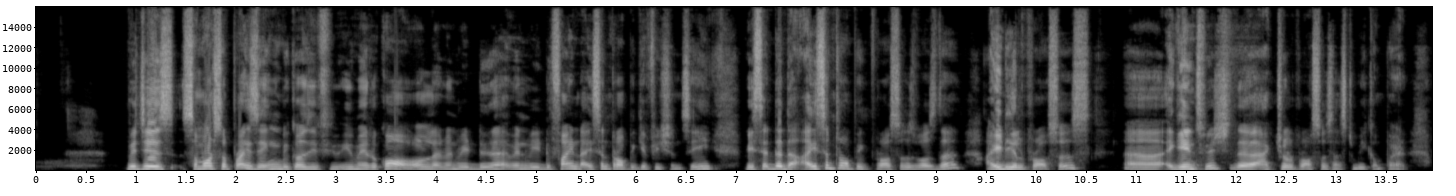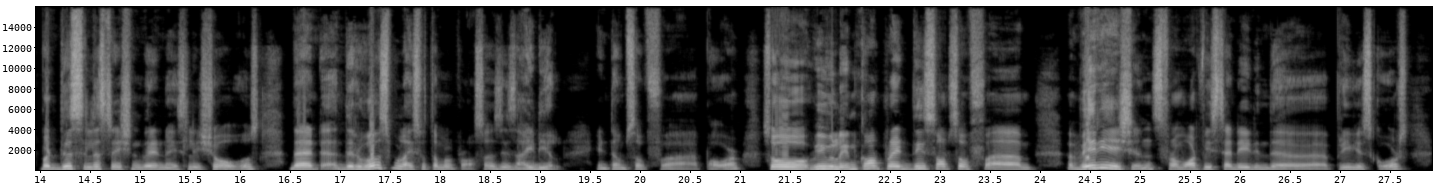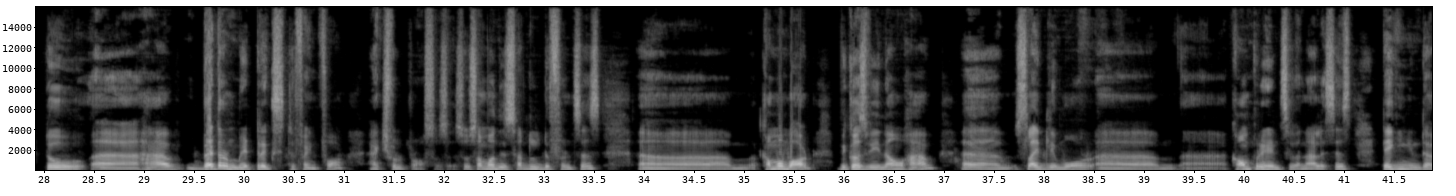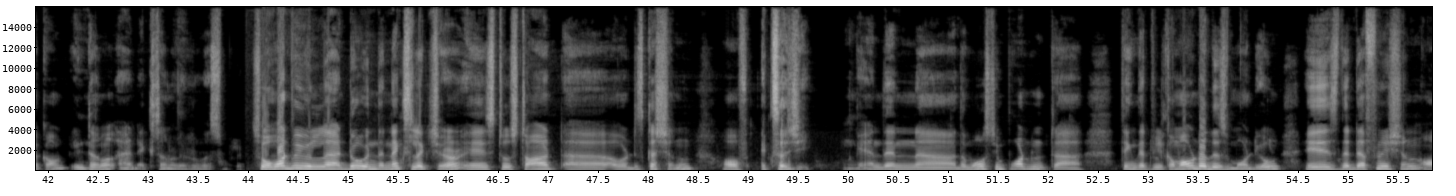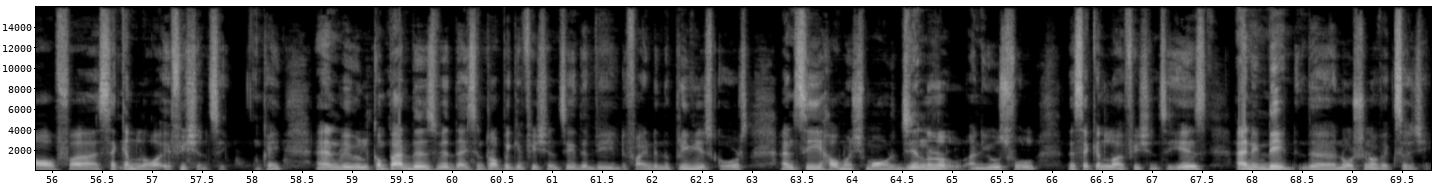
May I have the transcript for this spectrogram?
Which is somewhat surprising because if you, you may recall that when we when we defined isentropic efficiency, we said that the isentropic process was the ideal process uh, against which the actual process has to be compared. But this illustration very nicely shows that uh, the reversible isothermal process is ideal in terms of uh, power. So, we will incorporate these sorts of um, variations from what we studied in the previous course to uh, have better metrics defined for actual processes. So, some of the subtle differences uh, come about because we now have uh, slightly more um, uh, comprehensive analysis taking into account internal and external irreversibility. So, what we will uh, do in the next lecture is to start uh, our discussion of exergy. Okay, and then uh, the most important uh, thing that will come out of this module is the definition of uh, second law efficiency okay and we will compare this with the isentropic efficiency that we defined in the previous course and see how much more general and useful the second law efficiency is and indeed the notion of exergy.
